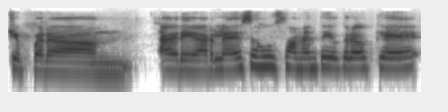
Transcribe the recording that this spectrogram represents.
que para um, agregarle a eso justamente yo creo que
